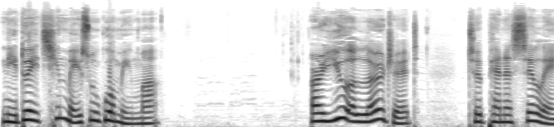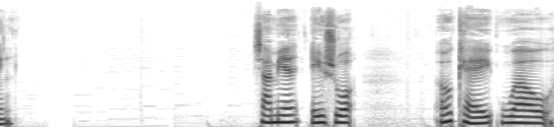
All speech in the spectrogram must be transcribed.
你对青霉素过敏吗？Are you allergic to penicillin？下面 A 说，Okay, well,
